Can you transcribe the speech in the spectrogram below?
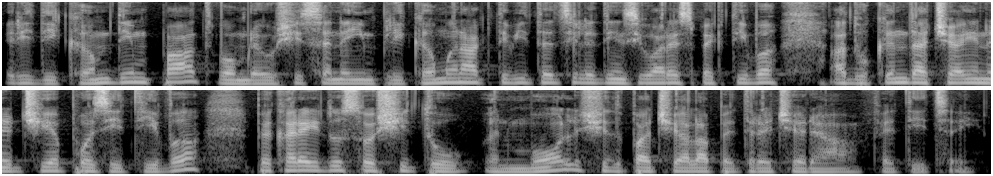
ridicăm din pat, vom reuși să ne implicăm în activitățile din ziua respectivă, aducând acea energie pozitivă pe care ai dus-o și tu în mol și după aceea la petrecerea fetiței.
